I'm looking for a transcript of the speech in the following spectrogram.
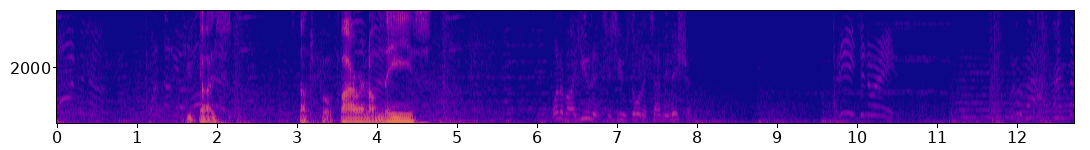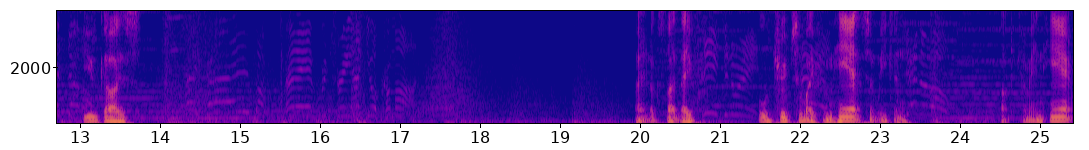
Ordnance. What are your You guys start to put fire in on these. One of our units has used all its ammunition. Legionaries. Move out at the double. You guys Take aim. Infantry at your command. Right, it looks like they've Pulled troops away from here, so we can start to come in here.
